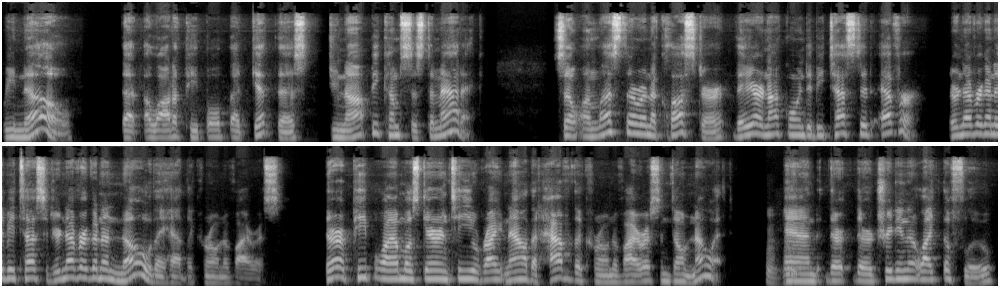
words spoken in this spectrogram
we know that a lot of people that get this do not become systematic. So unless they're in a cluster, they are not going to be tested ever. They're never going to be tested. You're never going to know they had the coronavirus. There are people I almost guarantee you right now that have the coronavirus and don't know it. Mm-hmm. And they're they're treating it like the flu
